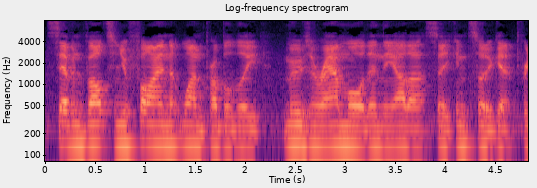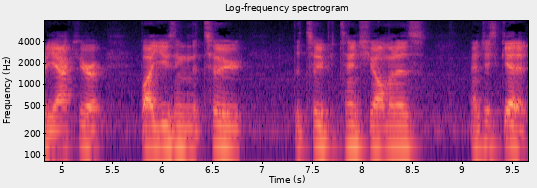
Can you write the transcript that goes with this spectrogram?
seven volts, and you'll find that one probably moves around more than the other. So you can sort of get it pretty accurate by using the two the two potentiometers and just get it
